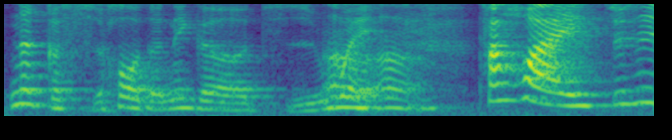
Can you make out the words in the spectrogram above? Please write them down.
那个时候的那个职位，他后来就是。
